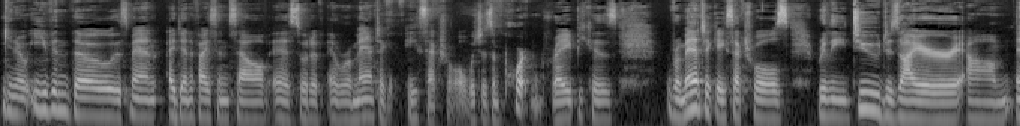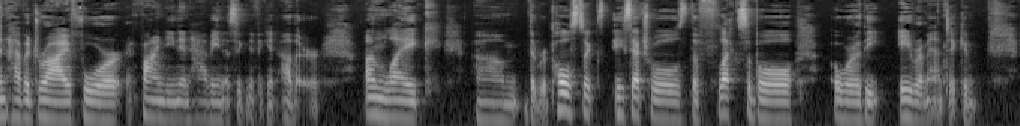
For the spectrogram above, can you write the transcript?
you know, even though this man identifies himself as sort of a romantic asexual, which is important, right? Because romantic asexuals really do desire um, and have a drive for finding and having a significant other, unlike um, the repulsive asexuals, the flexible, or the aromantic. And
